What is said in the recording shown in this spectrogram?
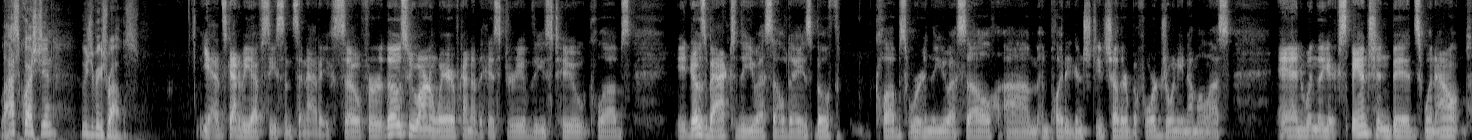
Last question: Who's your biggest rivals? Yeah, it's got to be FC Cincinnati. So for those who aren't aware of kind of the history of these two clubs, it goes back to the USL days. Both clubs were in the USL um, and played against each other before joining MLS. And when the expansion bids went out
